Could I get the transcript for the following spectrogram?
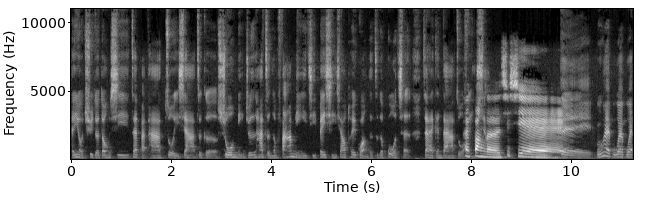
很有趣的东西，再把它做一下这个说明，就是它整个发明以及被行销推广的这个过程，再来跟大家做。太棒了，谢谢。对，不会不会不会。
